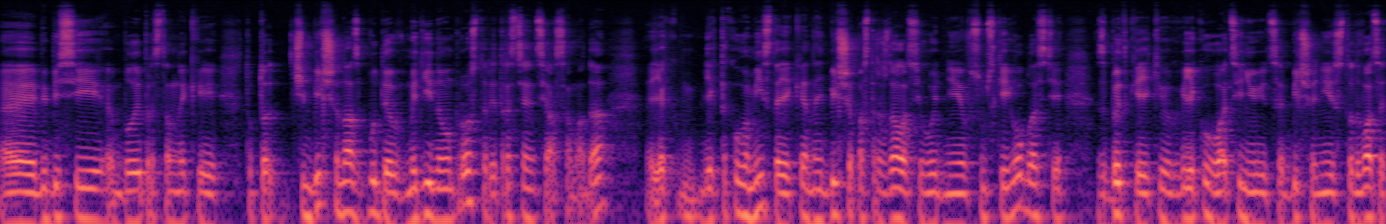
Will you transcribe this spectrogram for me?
е, BBC були представники. Тобто, чим більше нас буде в медійному просторі, Тростянця сама, да, як, як такого міста, яке найбільше постраждало сьогодні в Сумській області, збитки, які, якого оцінюються більше ніж 120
